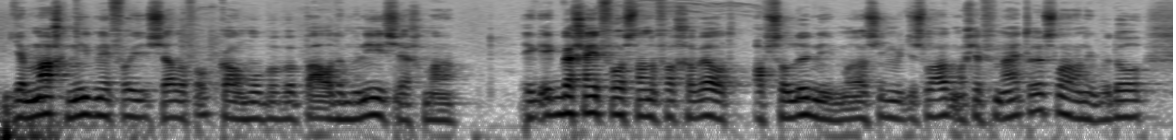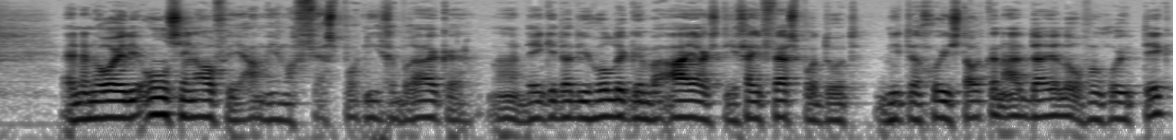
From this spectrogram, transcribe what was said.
je mag niet meer voor jezelf opkomen op een bepaalde manier, zeg maar. Ik, ik ben geen voorstander van geweld, absoluut niet. Maar als iemand je slaat, mag je van mij terugslaan. Ik bedoel, en dan hoor je die onzin over, ja, maar je mag versport niet gebruiken. Nou, denk je dat die hooligan bij Ajax, die geen versport doet, niet een goede stoot kan uitdelen of een goede tik?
